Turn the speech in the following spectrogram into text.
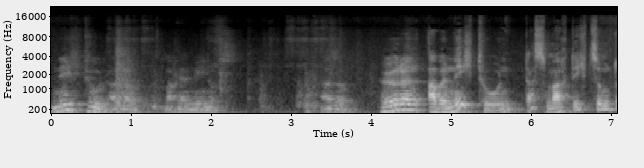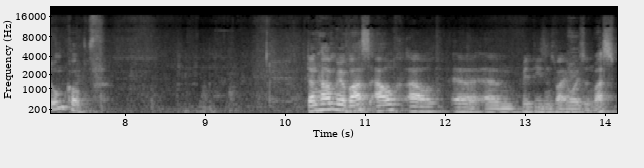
nicht tun. Also mache ein Minus. Also hören, aber nicht tun, das macht dich zum Dummkopf. Dann haben wir was auch, auch äh, ähm, mit diesen zwei Häusern. Was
